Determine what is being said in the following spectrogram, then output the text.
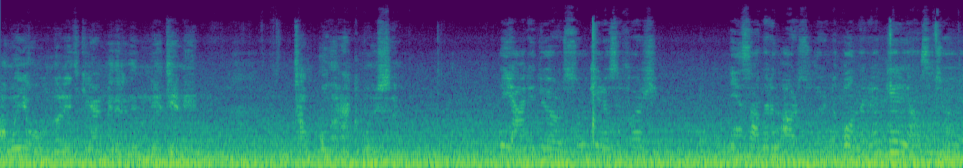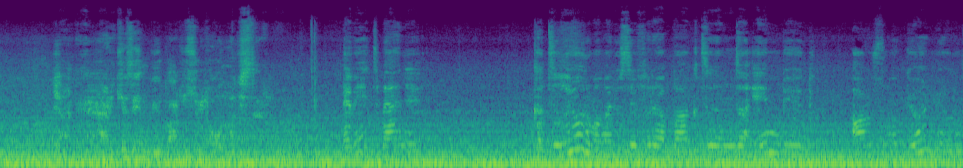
Ama ya onlar etkilenmelerinin nedeni tam olarak buysa? yani diyorsun ki Lucifer insanların arzularını onlara geri yansıtıyor. Yani herkes en büyük arzusuyla olmak ister. Evet, ben katılıyorum ama Lucifer'a baktığımda en büyük arzumu görmüyorum.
